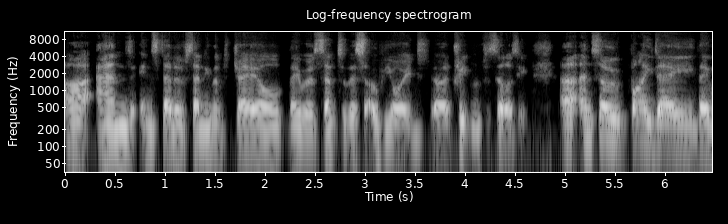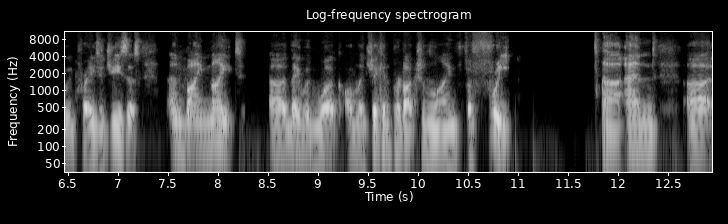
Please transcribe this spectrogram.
uh, and instead of sending them to jail, they were sent to this opioid uh, treatment facility. And so by day, they would pray to Jesus. And by night, they would work on the chicken production line for free. Uh, and uh,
